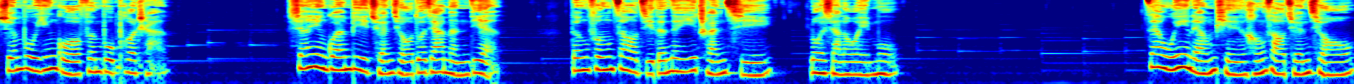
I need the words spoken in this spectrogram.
宣布英国分部破产，相应关闭全球多家门店，登峰造极的内衣传奇落下了帷幕。在无印良品横扫全球，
